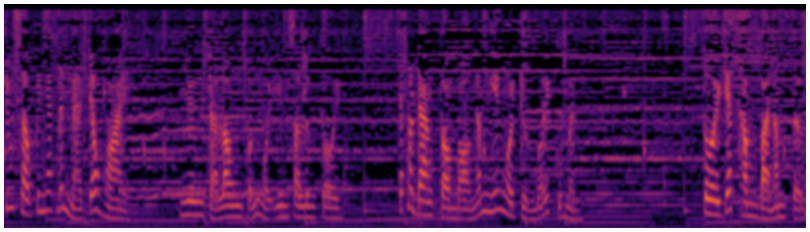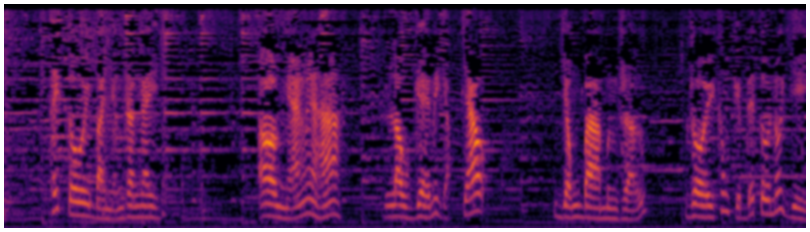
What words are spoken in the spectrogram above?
chú sao cứ nhắc đến mẹ cháu hoài. Nhưng Trà Long vẫn ngồi im sau lưng tôi. Chắc nó đang tò mò ngắm nghía ngôi trường mới của mình. Tôi ghé thăm bà Năm Tự. Thấy tôi bà nhận ra ngay. Ờ ngạn đấy hả? Lâu ghê mới gặp cháu. Giọng bà mừng rỡ. Rồi không kịp để tôi nói gì,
